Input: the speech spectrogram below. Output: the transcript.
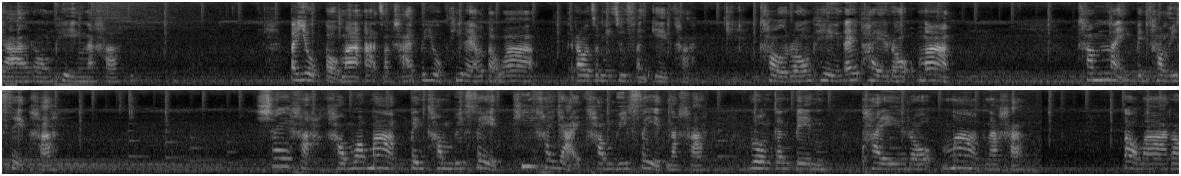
ยาร้องเพลงนะคะ ประโยคต่อมาอาจจะคล้ายประโยคที่แล้วแต่ว่าเราจะมีจุดสังเกตค่ะ เขาร้องเพลงได้ไพเราะมากคำไหนเป็นคำวิเศษคะใช่ค่ะคำว่ามากเป็นคำวิเศษที่ขยายคำวิเศษนะคะ รวมกันเป็นไพเราะมากนะคะ ต่อมาเรา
